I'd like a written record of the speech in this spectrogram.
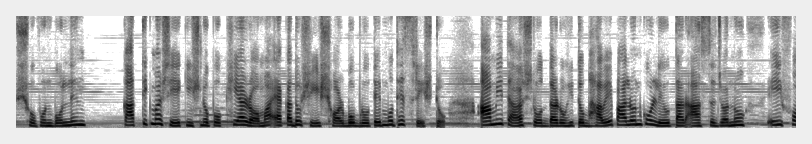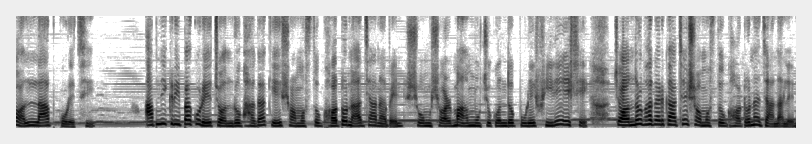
শোভন বললেন, কার্তিক মাসে কৃষ্ণপক্ষী আর রমা একাদশী সর্বব্রতের মধ্যে শ্রেষ্ঠ। আমি তা শ্রদ্ধারহিতভাবে পালন করলেও তার আশ্চর্যজন্য এই ফল লাভ করেছি। আপনি কৃপা করে চন্দ্রভাগাকে সমস্ত ঘটনা জানাবেন। সোম শর্মা মুচুকুন্দপুরে ফিরে এসে চন্দ্রভাগার কাছে সমস্ত ঘটনা জানালেন।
